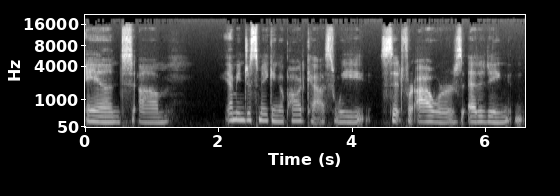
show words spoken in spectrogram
And, um, I mean, just making a podcast, we sit for hours editing,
